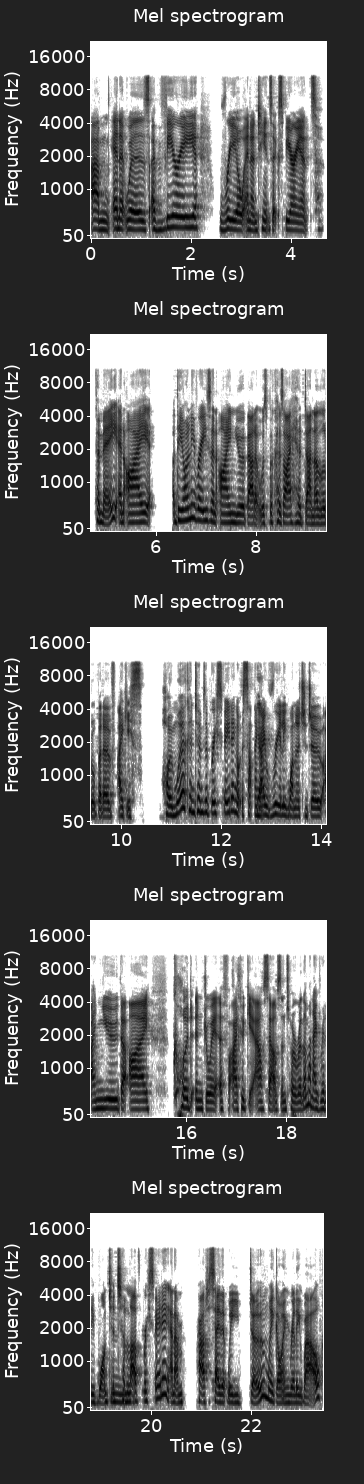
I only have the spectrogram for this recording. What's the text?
Um, and it was a very real and intense experience for me. And I, the only reason I knew about it was because I had done a little bit of, I guess, homework in terms of breastfeeding. It was something yeah. I really wanted to do. I knew that I could enjoy it if I could get ourselves into a rhythm. And I really wanted mm. to love breastfeeding. And I'm proud to say that we do and we're going really well.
